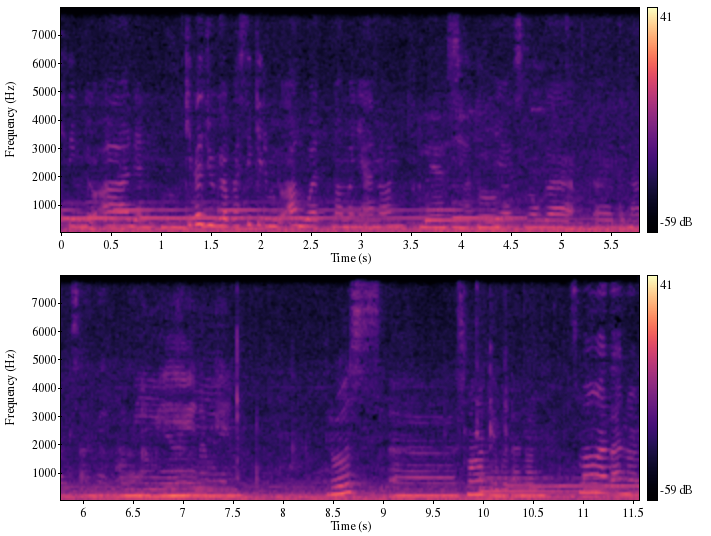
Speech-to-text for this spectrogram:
Kirim doa dan kita juga pasti kirim doa buat mamanya Anon. Yes Iya. betul. ya semoga eh, tenang di sana. Gitu. amin amin. Amin terus eh, semangat ya buat Anon. Semangat Anon.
